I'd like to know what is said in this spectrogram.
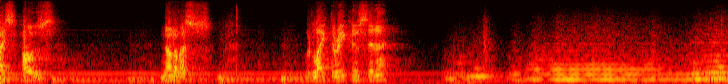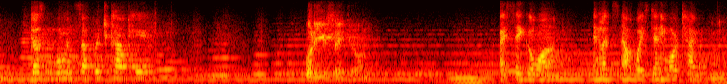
I suppose none of us would like to reconsider? Doesn't woman suffrage count here? What do you say, Joan? I say go on, and let's not waste any more time about it.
